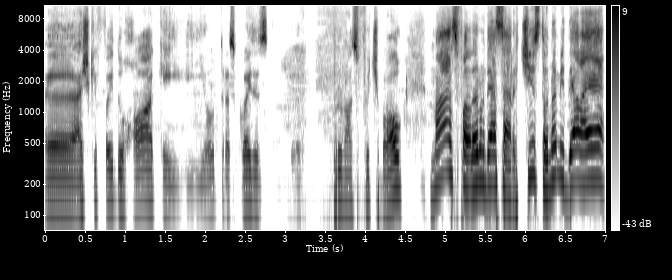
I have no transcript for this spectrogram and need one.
uh, acho que foi do hockey e outras coisas para o nosso futebol. Mas falando dessa artista, o nome dela é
